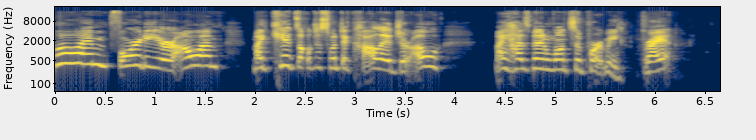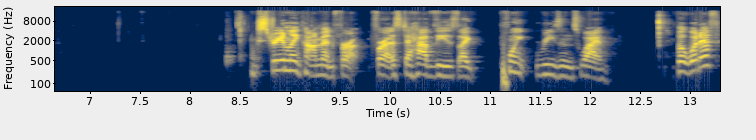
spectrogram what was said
Oh, I'm 40, or oh, I'm my kids all just went to college, or oh, my husband won't support me, right? Extremely common for, for us to have these like point reasons why. But what if,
